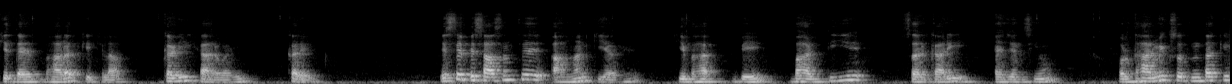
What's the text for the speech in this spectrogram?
के तहत भारत के खिलाफ कड़ी कार्रवाई करे। इससे प्रशासन से आह्वान किया है कि वे भारतीय सरकारी एजेंसियों और धार्मिक स्वतंत्रता के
